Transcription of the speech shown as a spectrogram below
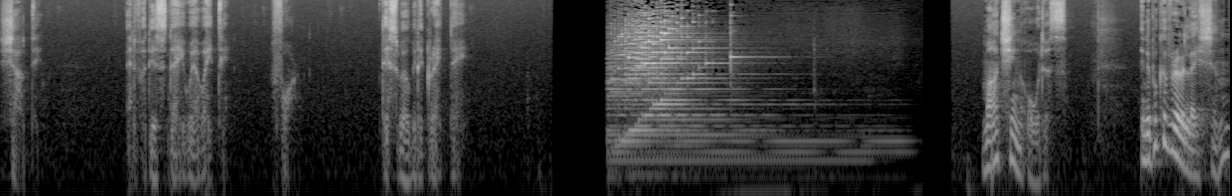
shouting. And for this day we're waiting for. This will be the great day. Marching orders. In the book of Revelation,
